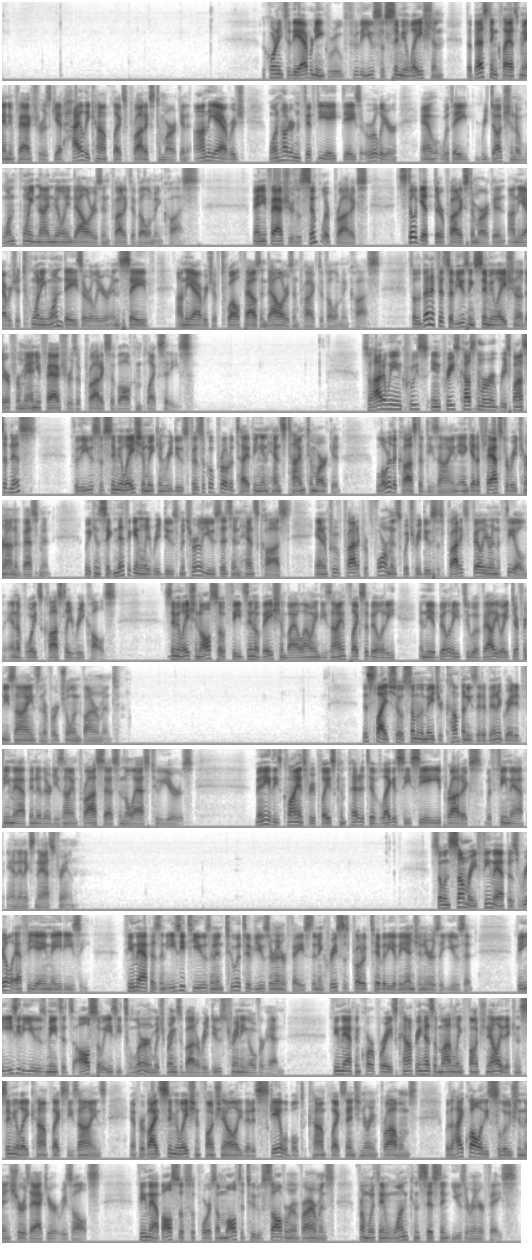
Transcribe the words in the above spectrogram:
According to the Aberdeen Group, through the use of simulation, the best-in-class manufacturers get highly complex products to market on the average 158 days earlier and with a reduction of $1.9 million in product development costs. Manufacturers with simpler products still get their products to market on the average of 21 days earlier and save on the average of $12,000 in product development costs. So the benefits of using simulation are there for manufacturers of products of all complexities. So how do we increase, increase customer responsiveness? Through the use of simulation, we can reduce physical prototyping and hence time to market, lower the cost of design, and get a faster return on investment. We can significantly reduce material usage and hence cost, and improve product performance, which reduces product failure in the field and avoids costly recalls. Simulation also feeds innovation by allowing design flexibility and the ability to evaluate different designs in a virtual environment. This slide shows some of the major companies that have integrated FEMAP into their design process in the last two years. Many of these clients replace competitive legacy CAE products with FEMAP and NX Nastran. So in summary, FEMAP is real FEA made easy. FEMAP is an easy to use and intuitive user interface that increases productivity of the engineers that use it. Being easy to use means it's also easy to learn, which brings about a reduced training overhead. FEMAP incorporates comprehensive modeling functionality that can simulate complex designs and provides simulation functionality that is scalable to complex engineering problems with a high quality solution that ensures accurate results. FEMAP also supports a multitude of solver environments from within one consistent user interface.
